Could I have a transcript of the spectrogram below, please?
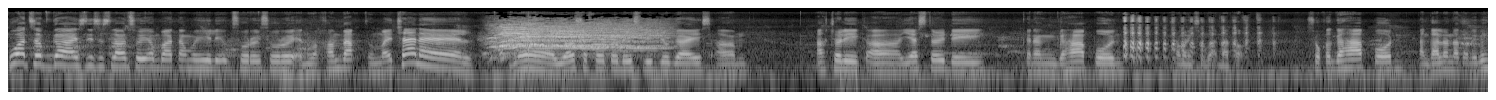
What's up guys? This is Lansoy, ang batang mahili og suroy-suroy and welcome back to my channel! Yeah, yo so for today's video guys, um, actually uh, yesterday, kanang gahapon, sama ni suga na to. So kagahapon, tanggalon na to dibe?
